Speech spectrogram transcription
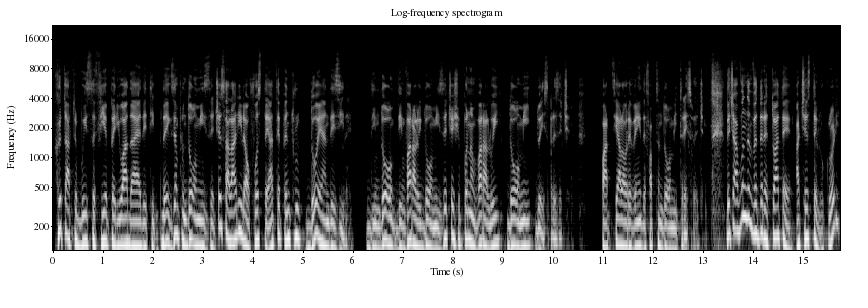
cât ar trebui să fie perioada aia de timp. De exemplu, în 2010, salariile au fost tăiate pentru 2 ani de zile, din, două, din vara lui 2010 și până în vara lui 2012 parțial au revenit de fapt în 2013. Deci, având în vedere toate aceste lucruri,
